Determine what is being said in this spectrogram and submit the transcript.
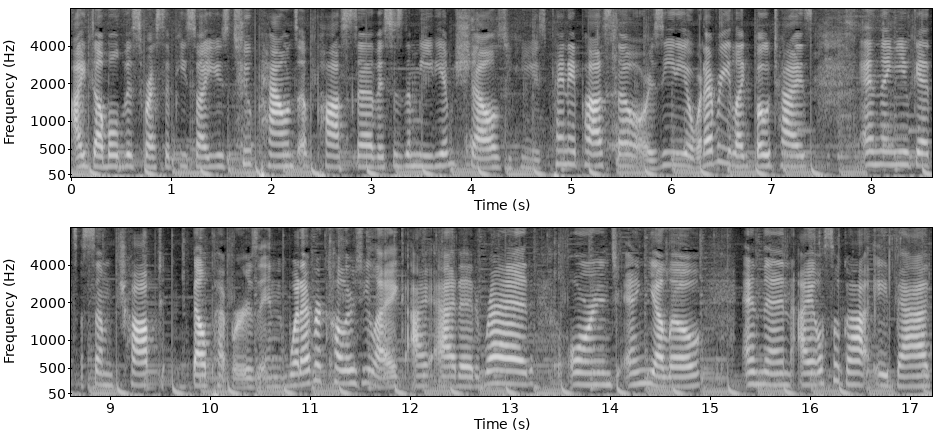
I doubled this recipe so I used two pounds of pasta. This is the medium shells. You can use penne pasta or ziti or whatever you like, bow ties. And then you get some chopped bell peppers in whatever colors you like. I added red, orange, and yellow. And then I also got a bag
